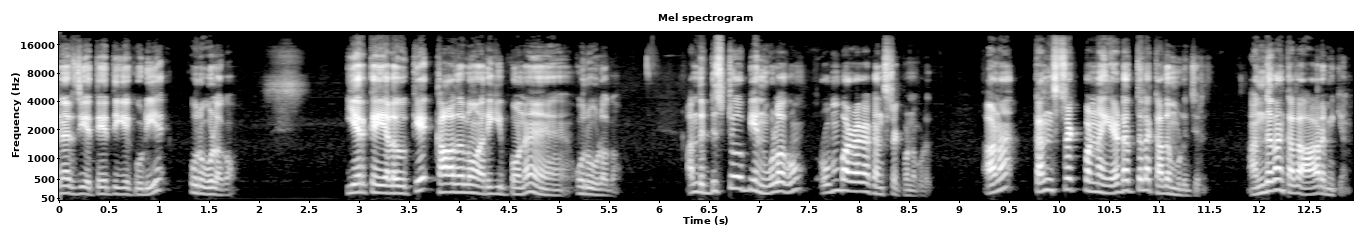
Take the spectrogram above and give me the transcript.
எனர்ஜியை தேர்த்திக்கக்கூடிய ஒரு உலகம். இயற்கை அளவுக்கே காதலும் அருகி போன ஒரு உலகம். அந்த டிஸ்டோபியன் உலகம் ரொம்ப அழகாக கன்ஸ்ட்ரக்ட் பண்ணப்படுது. ஆனால் கன்ஸ்ட்ரக்ட் பண்ண இடத்துல கதை முடிஞ்சிருது. அங்கே தான் கதை ஆரம்பிக்கும்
